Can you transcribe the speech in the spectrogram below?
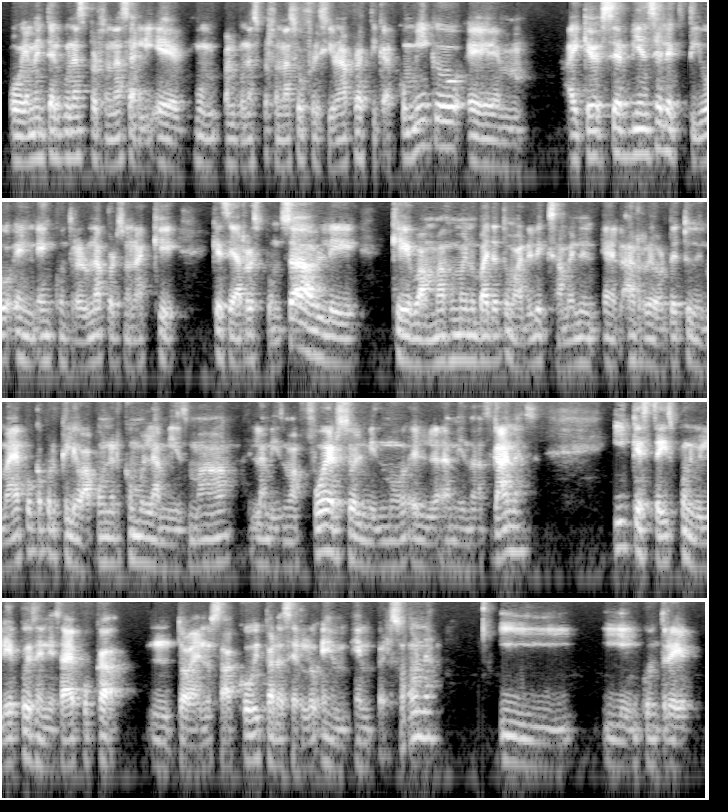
Obviamente algunas personas, eh, algunas personas ofrecieron a practicar conmigo. Em, hay que ser bien selectivo en encontrar una persona que que sea responsable, que va más o menos vaya a tomar el examen alrededor de tu misma época porque le va a poner como la misma, la misma esfuerzo, el mismo, las mismas ganas y que esté disponible pues en esa época mm, todavía no estaba COVID para hacerlo en, en persona. Y, y encontré,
